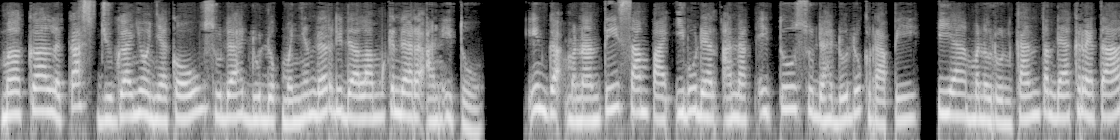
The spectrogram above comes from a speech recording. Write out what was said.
Maka lekas juga Nyonya Kou sudah duduk menyender di dalam kendaraan itu. Inggak menanti sampai ibu dan anak itu sudah duduk rapi, ia menurunkan tenda kereta,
